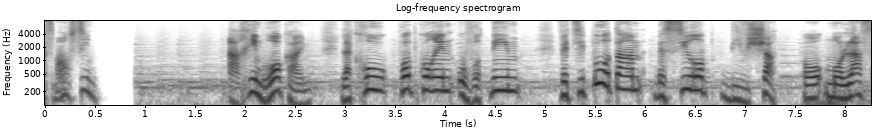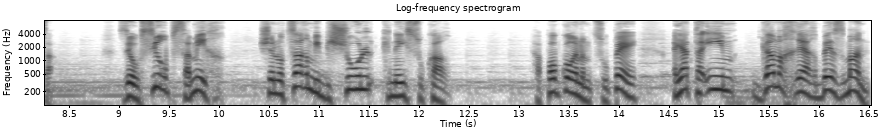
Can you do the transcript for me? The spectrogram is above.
אז מה עושים? האחים רוקהיים לקחו פופקורן ובוטנים וציפו אותם בסירופ דבשה או מולאסה. זהו סירופ סמיך שנוצר מבישול קני סוכר. הפופקורן המצופה היה טעים גם אחרי הרבה זמן,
